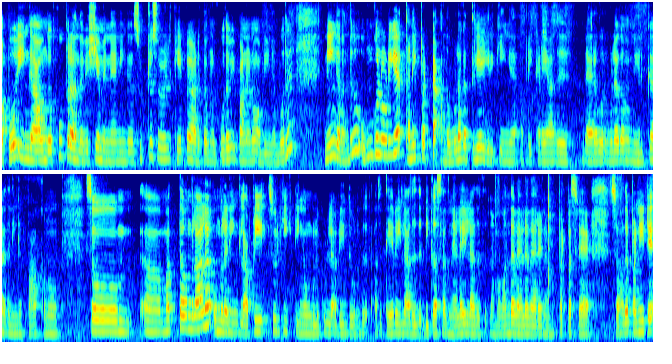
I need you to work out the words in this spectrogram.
அப்போது இங்கே அவங்க கூப்பிட்ற அந்த விஷயம் என்ன? நீங்கள் சுற்றுச்சூழலுக்கு அடுத்தவங்களுக்கு உதவி பண்ணணும் அப்படின்னும் போது நீங்கள் வந்து உங்களுடைய தனிப்பட்ட அந்த உலகத்திலே இருக்கீங்க. அப்படி கிடையாது. வேற ஒரு உலகமும் இருக்குது அதை நீங்கள் பார்க்கணும். ஸோ மற்றவங்களால உங்களை நீங்கள் அப்படியே சுருக்கிக்கிட்டீங்க உங்களுக்குள்ள அப்படின்னு தோணுது. அது தேவையில்லாதது. பிகாஸ் அது நிலை இல்லாதது நம்ம வந்த வேலை வேறு நம்ம பர்பஸ் வேறு. ஸோ அதை பண்ணிவிட்டு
